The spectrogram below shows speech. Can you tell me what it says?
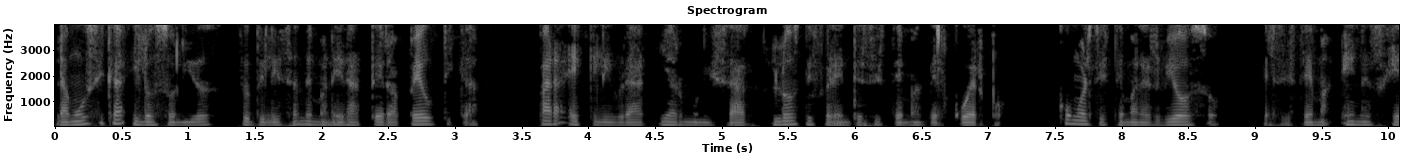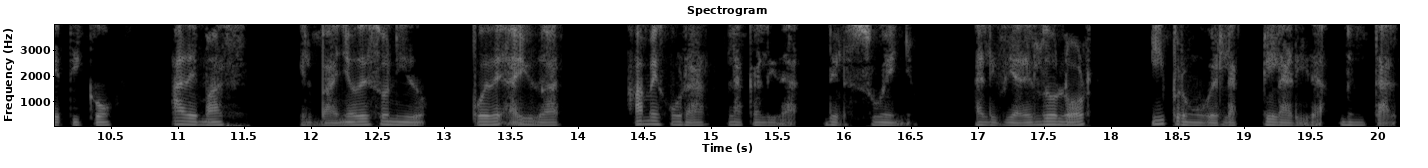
La música y los sonidos se utilizan de manera terapéutica para equilibrar y armonizar los diferentes sistemas del cuerpo, como el sistema nervioso, el sistema energético. Además, el baño de sonido puede ayudar a mejorar la calidad del sueño, aliviar el dolor y promover la claridad mental.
